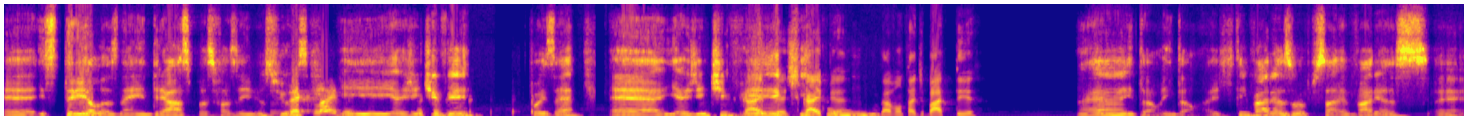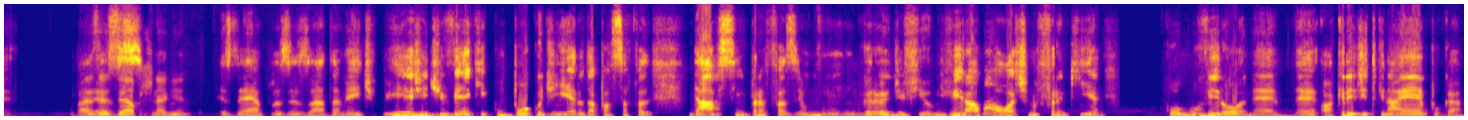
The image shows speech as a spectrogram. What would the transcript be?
é, estrelas, né, entre aspas, fazerem os filmes, e a gente vê, pois é, é, e a gente vê Skype, Skype, com- Dá vontade de bater. É, então, então, a gente tem várias opções, várias... É, Vários exemplos, né, Gui? Exemplos, exatamente. E a gente vê que com pouco dinheiro dá, pra, dá sim para fazer um, um grande filme e virar uma ótima franquia, como virou, né? É, eu acredito que na época,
